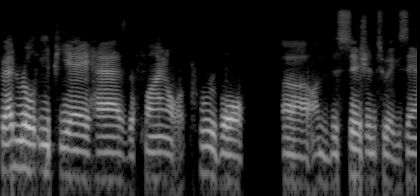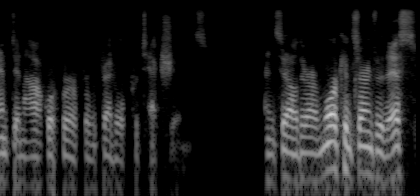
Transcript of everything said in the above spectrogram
federal EPA has the final approval uh, on the decision to exempt an aquifer from federal protections. And so there are more concerns with this.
